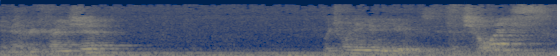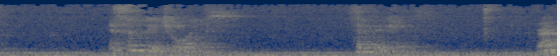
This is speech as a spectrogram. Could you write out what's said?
in every friendship, which one are you going to use? It's a choice. It's simply choice. Simply choice. Right?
